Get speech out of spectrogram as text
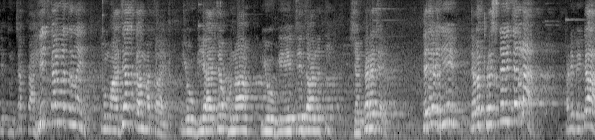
की तुमच्या काहीच कामाचं नाही. तो माझ्याच कामाचा आहे. योगियाच्या खुना योगीचे जाणती शंकराचे आहे. त्याच्यासाठी त्याला प्रश्न विचारला. अरे बेटा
